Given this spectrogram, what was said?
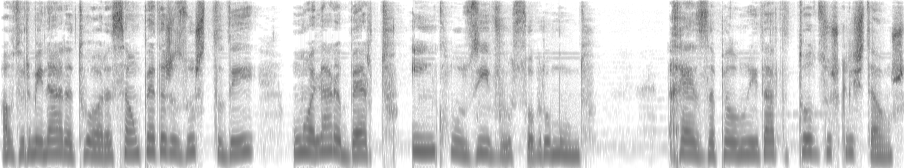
Ao terminar a tua oração, pede a Jesus que te dê um olhar aberto e inclusivo sobre o mundo. Reza pela unidade de todos os cristãos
